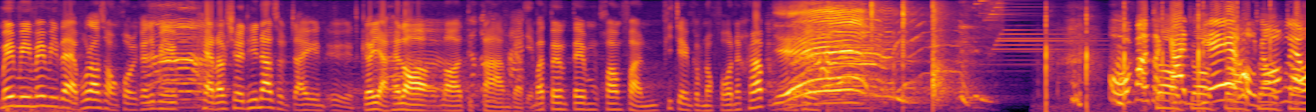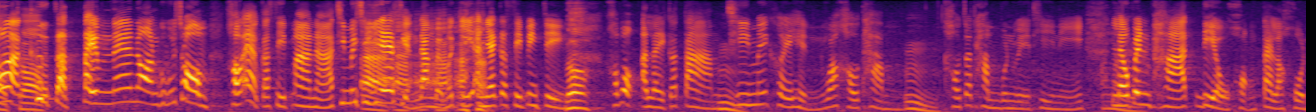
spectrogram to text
ไม่มีไม่มีแต่พวกเราสองคนก็จะมีแขกรับเชิญที่น่าสนใจอื่น ๆ ก็อยากให้รอรอติดตามกัน มาเติมเต็มความฝันพี่เจมส์กับน้องโฟนนะครับ เย้โอ้ฟัง จากการชอบเย่ชอบของน้องชอบแล้วอะชอบคือจัดเต็มแน่นอนคุณผู้ชม เขาแอบกระซิบมานะ ที่ไม่ใช่อ่าเย่อ่าเสียงดังแบบเมื่อกี้ อ่าอันเนี้ยกระซิบจริง เหรอๆ เขาบอกอะไรก็ตามอืมที่ไม่เคยเห็นว่าเขาทำอืม เขาจะทำบนเวทีนี้อะไรแล้วเป็นพาร์ทเดี่ยวของแต่ละคน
